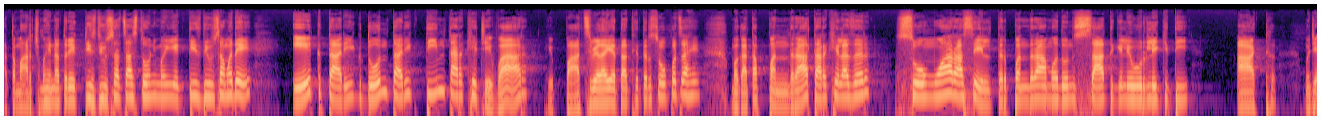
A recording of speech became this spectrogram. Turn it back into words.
आता मार्च महिना तर एकतीस दिवसाचा असतो आणि मग एकतीस दिवसामध्ये एक तारीख दोन तारीख तीन तारखेचे वार हे पाच वेळा येतात हे तर सोपंच आहे. मग आता पंधरा तारखेला जर सोमवार असेल तर पंधरामधून सात गेले उरले किती? आठ. म्हणजे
